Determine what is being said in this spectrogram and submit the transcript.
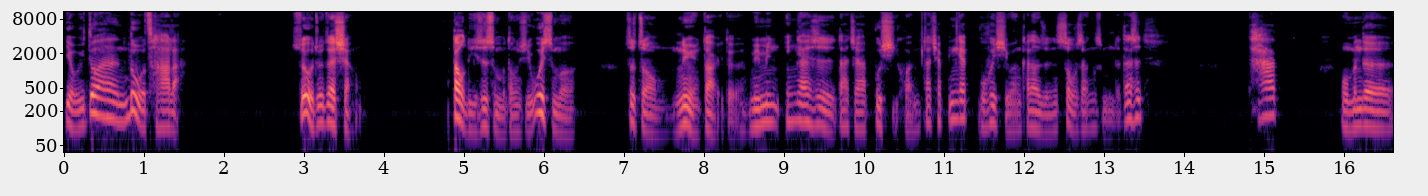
有一段落差啦。所以我就在想，到底是什么东西？为什么？这种虐待的，明明应该是大家不喜欢，大家应该不会喜欢看到人受伤什么的，但是他我们的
